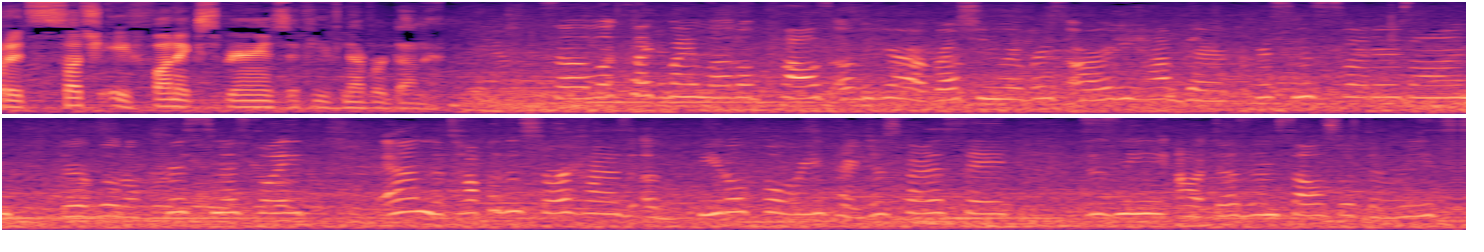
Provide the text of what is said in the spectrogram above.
but it's such a fun experience if you've never done it. So it looks like my little pals over here at Rushing Rivers already have their Christmas sweaters on, their little Christmas lights, and the top of the store has a beautiful wreath. I just gotta say, Disney outdoes themselves with the wreaths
